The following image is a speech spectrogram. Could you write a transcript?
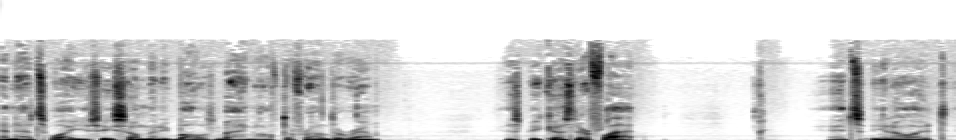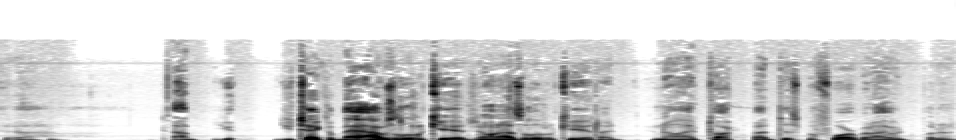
And that's why you see so many balls bang off the front of the rim. It's because they're flat. It's you know, it uh, uh, you you take a bat I was a little kid, you know, when I was a little kid I you know, I've talked about this before, but I would put a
